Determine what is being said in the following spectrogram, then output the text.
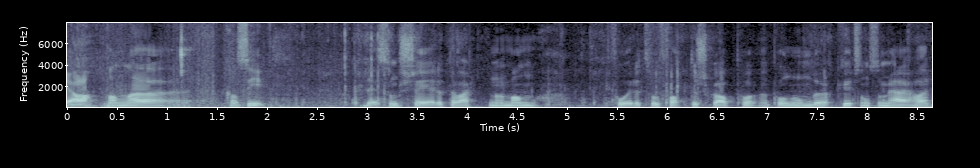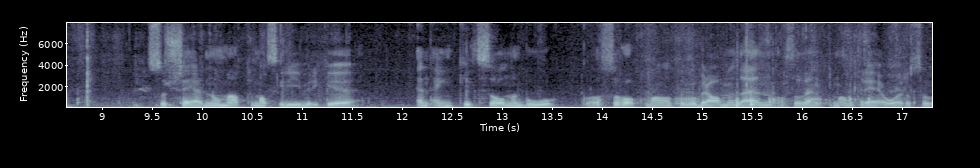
Ja, man eh, kan si Det som skjer etter hvert når man får et forfatterskap på, på noen bøker, sånn som jeg har, så skjer det noe med at man skriver ikke en enkeltstående bok, og så håper man at det går bra med den, og så venter man tre år, og så,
